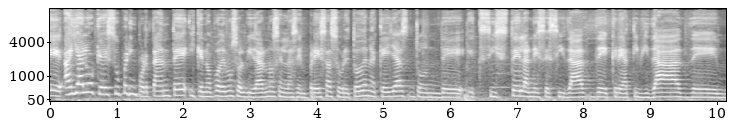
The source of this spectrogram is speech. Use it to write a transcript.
Eh, hay algo que es súper importante y que no podemos olvidarnos en las empresas, sobre todo en aquellas donde existe la necesidad de creatividad, de,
